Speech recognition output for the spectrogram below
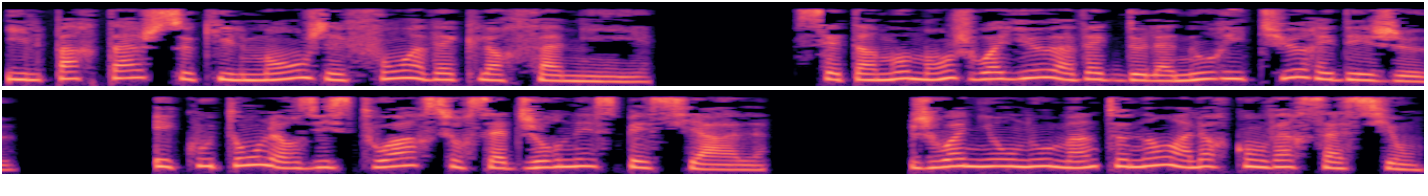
Ils partagent ce qu'ils mangent et font avec leur famille. C'est un moment joyeux avec de la nourriture et des jeux. Écoutons leurs histoires sur cette journée spéciale. Joignons-nous maintenant à leur conversation.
